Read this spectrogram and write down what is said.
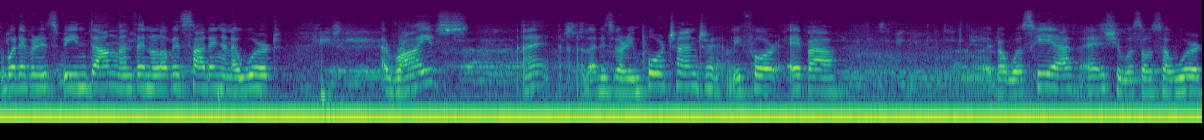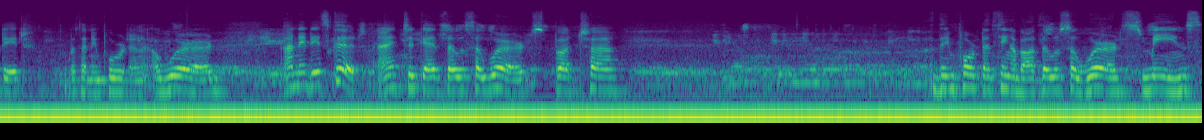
whatever is being done, and then all of a sudden an award arrives. Uh, that is very important. Before Eva Eva was here, uh, she was also awarded with an important award and it is good eh, to get those awards. But uh, the important thing about those awards means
